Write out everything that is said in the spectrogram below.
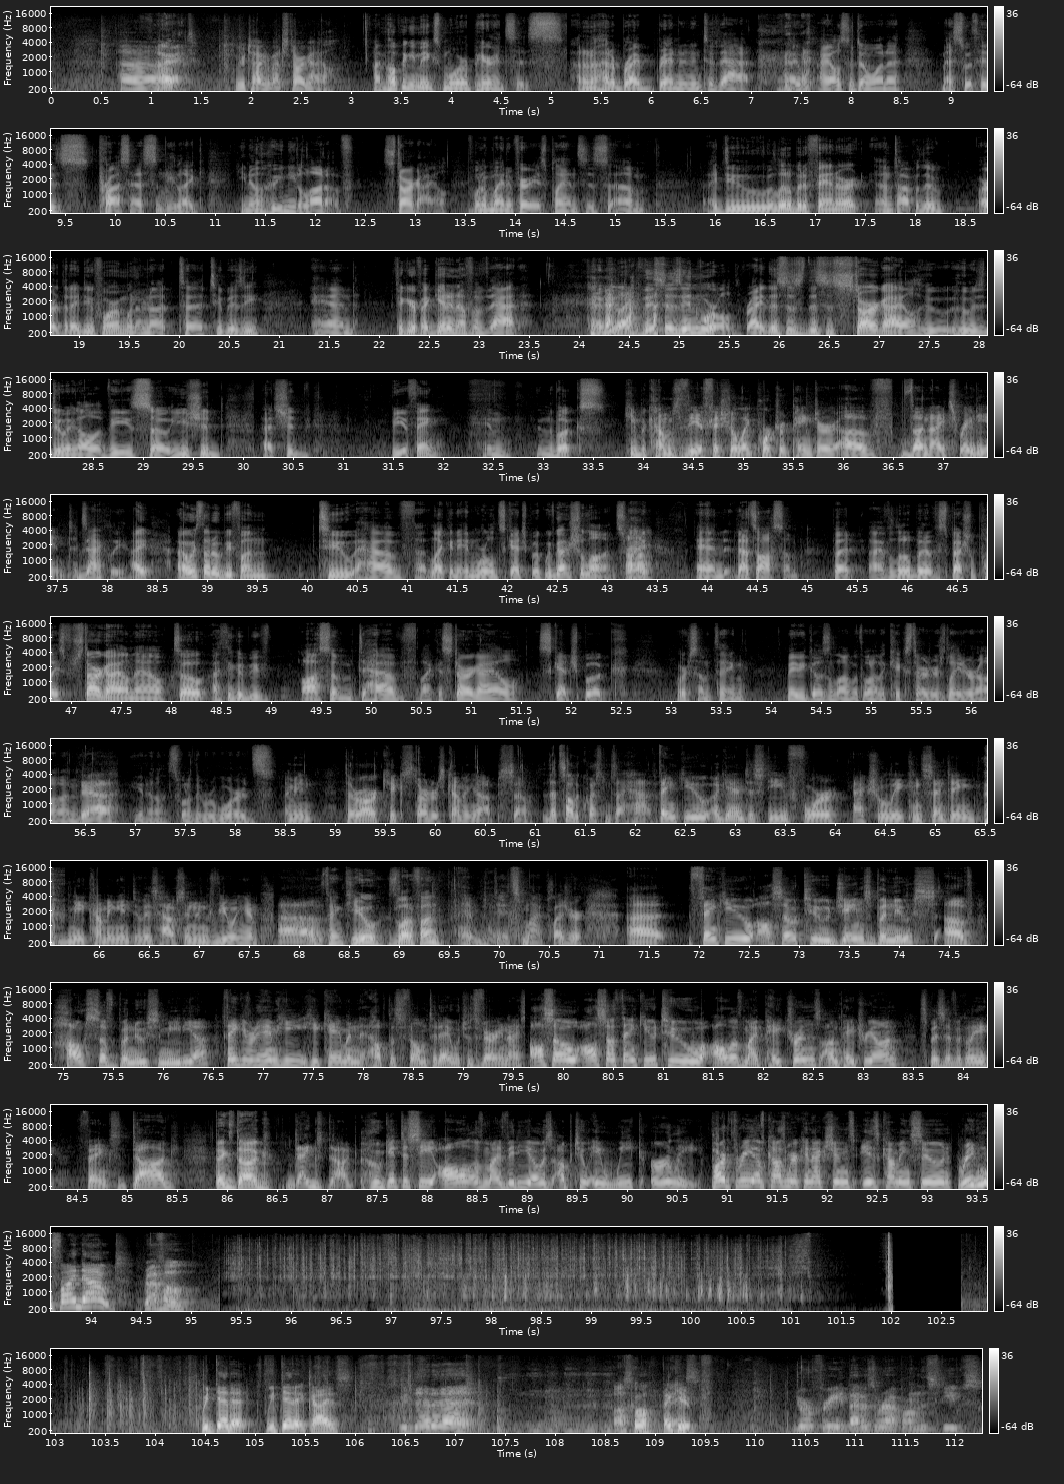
Uh, all right. We were talking about Stargyle. I'm hoping he makes more appearances. I don't know how to bribe Brandon into that. And I, I also don't want to mess with his process and be like, you know who you need a lot of? Stargyle. One of my nefarious plans is um, I do a little bit of fan art on top of the art that I do for him when I'm not uh, too busy. And figure if I get enough of that, and be like, this is in world, right? This is this is Stargyle who who is doing all of these. So you should that should be a thing in in the books. He becomes the official like portrait painter of the Knights Radiant. Exactly. I, I always thought it would be fun to have uh, like an in-world sketchbook. We've got Shallan's, right? Uh-huh. And that's awesome. But I have a little bit of a special place for Stargyle now. So I think it would be awesome to have like a Stargyle sketchbook or something. Maybe goes along with one of the Kickstarters later on. Yeah. You know, it's one of the rewards. I mean, there are Kickstarters coming up, so that's all the questions I have. Thank you again to Steve for actually consenting me coming into his house and interviewing him. Um, Thank you. It's a lot of fun. it- it's my pleasure. Uh, thank you also to James Bounous of Haus of Bounous Media. Thank you to him. He he came and helped us film today, which was very nice. Also, also thank you to all of my patrons on Patreon, specifically. Thanks, Doug. Thanks, Doug. Thanks, Doug, who get to see all of my videos up to a week early. Part three of Cosmere Connections is coming soon. Read and find out. Raffo. We did it. We did it, guys. We did it. Awesome. Cool. Thank you. You're free. That is a wrap on the Steves.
